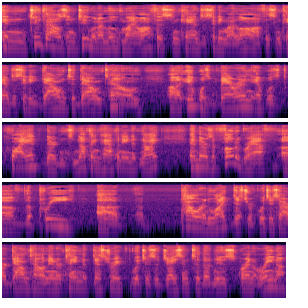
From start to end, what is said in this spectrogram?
in 2002, when I moved my office in Kansas City, my law office in Kansas City, down to downtown, uh, it was barren. It was quiet. There's nothing happening at night. And there's a photograph of the pre. Uh, Power and Light District, which is our downtown entertainment district, which is adjacent to the new Sprint Arena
